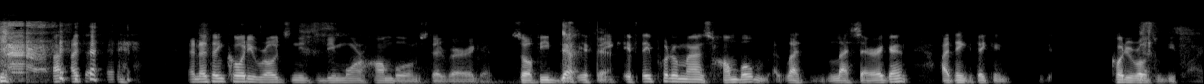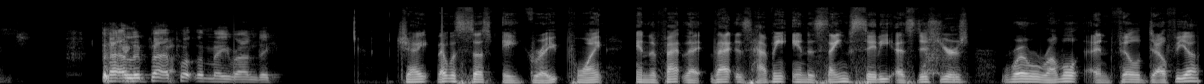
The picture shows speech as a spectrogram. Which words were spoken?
I, I th- and I think Cody Rhodes needs to be more humble instead of arrogant. So if he Yeah, if yeah. they if they put him as humble, less, less arrogant, I think they can. Cody Rhodes would be fine. Better, better uh, put than me, Randy. Jay, that was such a great point, and the fact that that is happening in the same city as this year's Royal Rumble in Philadelphia,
